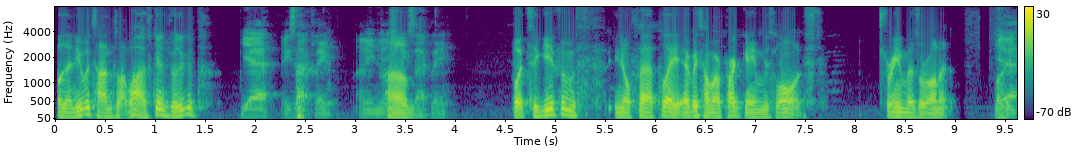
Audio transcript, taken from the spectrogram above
But then the other times like, wow, this game's really good. yeah exactly i mean literally Um, exactly But to give them, you know, fair play, every time a prag game is launched, streamers are on it. Like Yeah.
